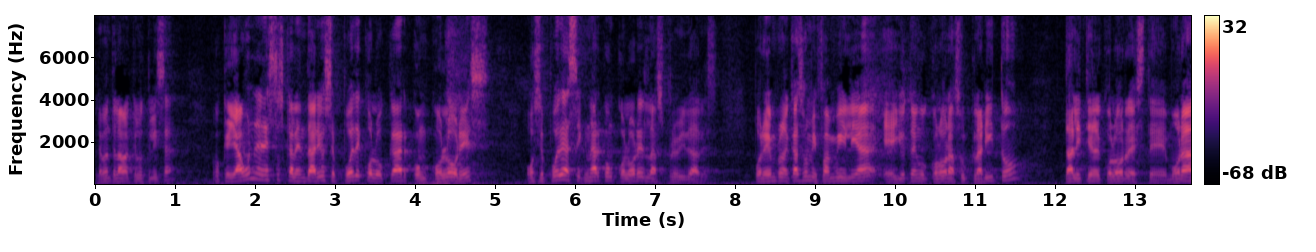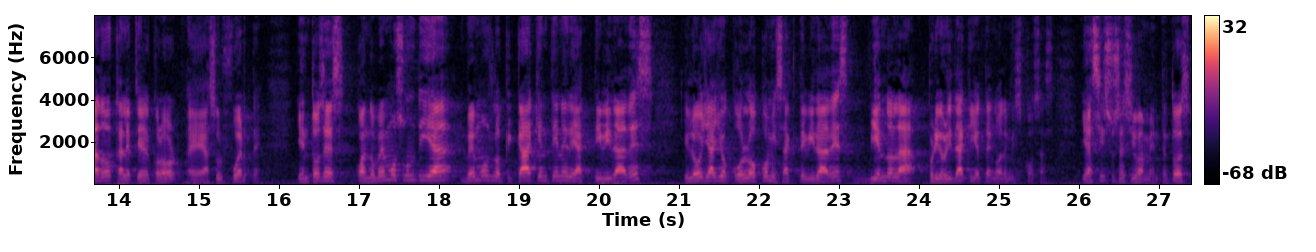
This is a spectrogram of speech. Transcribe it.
Levante la mano que lo utiliza. Ok, aún en estos calendarios se puede colocar con colores o se puede asignar con colores las prioridades. Por ejemplo, en el caso de mi familia, eh, yo tengo color azul clarito, Tali tiene el color este, morado, Caleb tiene el color eh, azul fuerte. Y entonces, cuando vemos un día, vemos lo que cada quien tiene de actividades y luego ya yo coloco mis actividades viendo la prioridad que yo tengo de mis cosas. Y así sucesivamente. Entonces,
